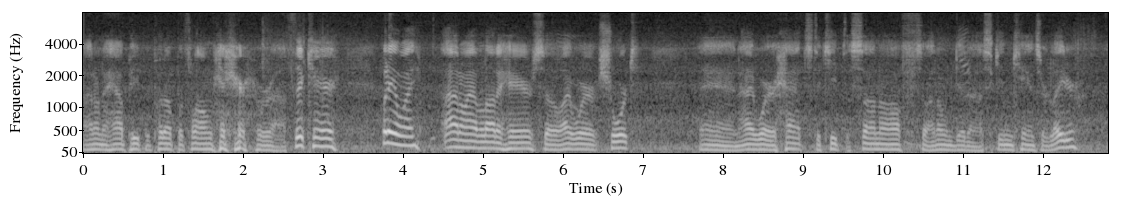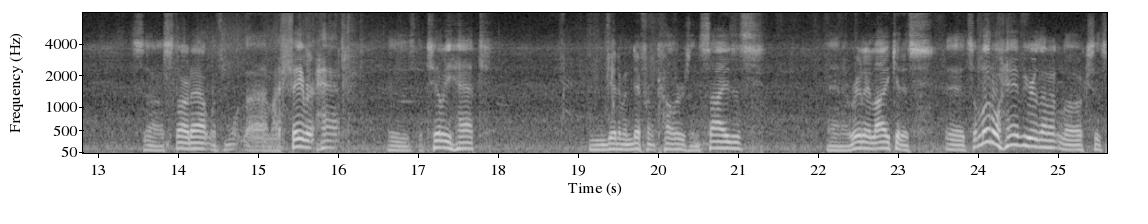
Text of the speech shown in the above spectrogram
I don't know how people put up with long hair or uh, thick hair. But anyway, I don't have a lot of hair, so I wear it short. And I wear hats to keep the sun off so I don't get a skin cancer later. So I'll start out with uh, my favorite hat is the Tilley hat. You can get them in different colors and sizes. And I really like it. It's, it's a little heavier than it looks. It's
